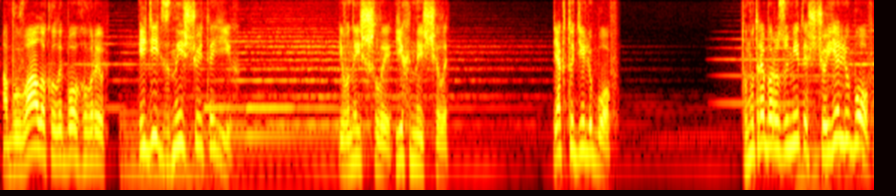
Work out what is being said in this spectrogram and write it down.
А бувало, коли Бог говорив: ідіть, знищуйте їх. І вони йшли, їх нищили. Як тоді любов? Тому треба розуміти, що є любов,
